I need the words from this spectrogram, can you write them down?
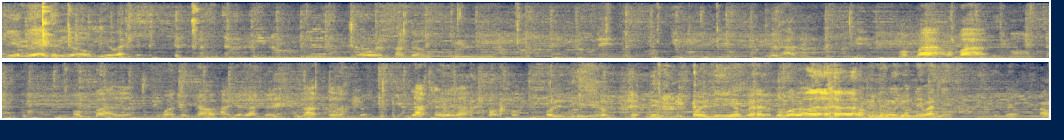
เกี่ยเรียนเลยเอาเยอะเราเป็นพักเดิมไม่ถามผมมาผมมา ผมมาวันตรงกางหายรักเลยรักตัวรักเออรักคนดีครับนึกคนดีครับแม่ก็บอกเออพี่หนึ่งอายุในวันนี่เอ้า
